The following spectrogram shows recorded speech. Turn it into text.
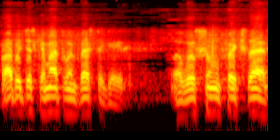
Probably just came out to investigate. Well, we'll soon fix that.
